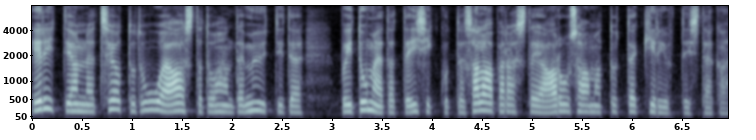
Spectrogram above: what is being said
eriti on need seotud uue aastatuhande müütide või tumedate isikute salapäraste ja arusaamatute kirjutistega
